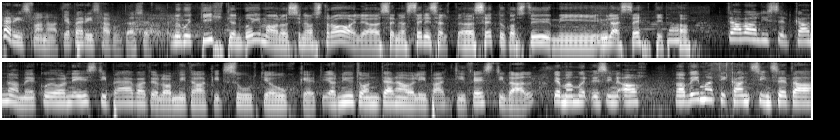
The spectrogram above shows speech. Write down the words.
päris vanad ja päris haruldased. no kui tihti on võimalus siin Austraalias ennast selliselt setu kostüümi üles ehtida? tavaliselt kanname, kui on Eesti päevadel on midagi suurt ja uhket ja nüüd on, täna oli Balti festival ja ma mõtlesin, ah, ma viimati kandsin seda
